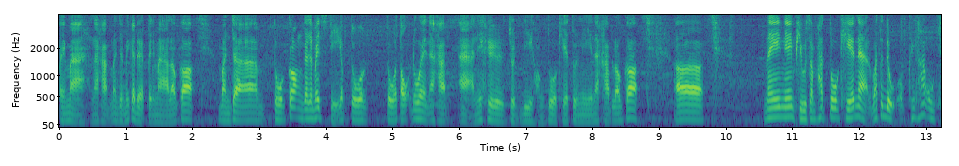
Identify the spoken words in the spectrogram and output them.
ไปมานะครับ มันจะไม่กระเดิดไปมา แล้วก็มันจะตัวกล้องก็จะไม่สีกับตัวตัวโต๊ะด้วยนะครับ อ่านี่คือจุดดีของตัวเคสตัวนี้นะครับ แล้วก็เออ ในในผิวสัมผัสตัวเคสเนี่ยวัสดุค่อนข้างโอเค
